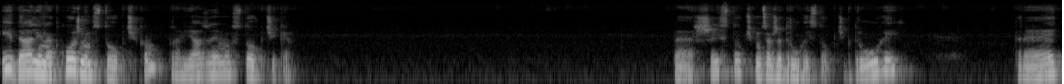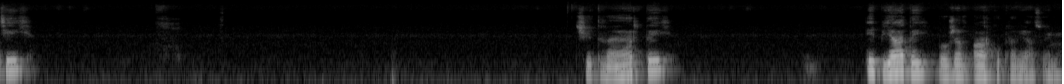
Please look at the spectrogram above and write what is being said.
І далі над кожним стовпчиком пров'язуємо стовпчики. Перший стовпчик, ну це вже другий стовпчик, другий, третій, четвертий і п'ятий вже в арку пров'язуємо.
